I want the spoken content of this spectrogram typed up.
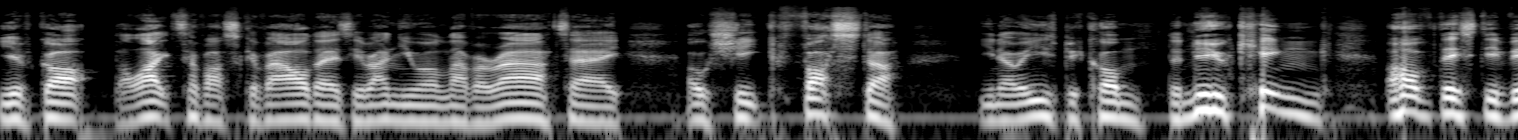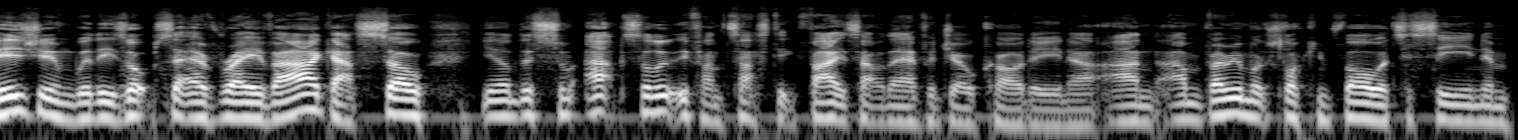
You've got the likes of Oscar Valdez, Emmanuel Navarrete, O'Shaquie Foster. You know, he's become the new king of this division with his upset of Rey Vargas. So, you know, there's some absolutely fantastic fights out there for Joe Cordina, and I'm very much looking forward to seeing him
